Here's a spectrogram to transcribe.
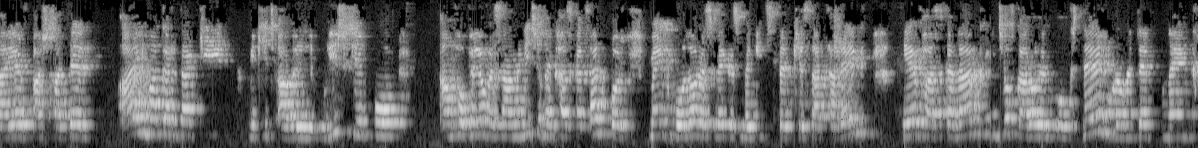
նաև աշխատել այլ մակարդակի մի քիչ ավելի ուրիշ կերպով ամփոփելով այս ամեն ինչը մենք հասկացանք, որ մենք բոլորս մեկս մեկից պետք է սաթարենք եւ հասկանանք ինչով կարող ենք օգնել, որովհետեւ ունենք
